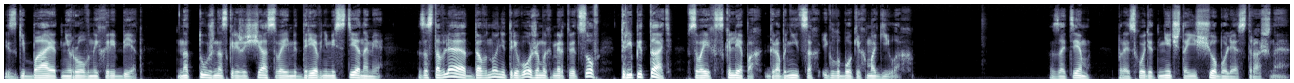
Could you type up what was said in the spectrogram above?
изгибает неровный хребет, натужно скрежеща своими древними стенами, заставляя давно не тревожимых мертвецов трепетать в своих склепах, гробницах и глубоких могилах. Затем происходит нечто еще более страшное.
